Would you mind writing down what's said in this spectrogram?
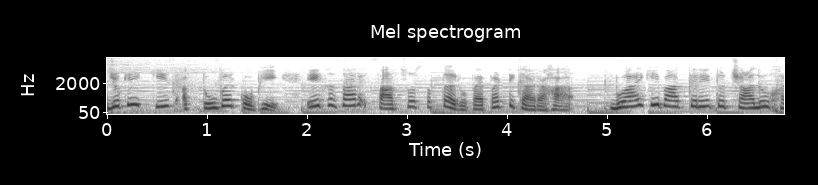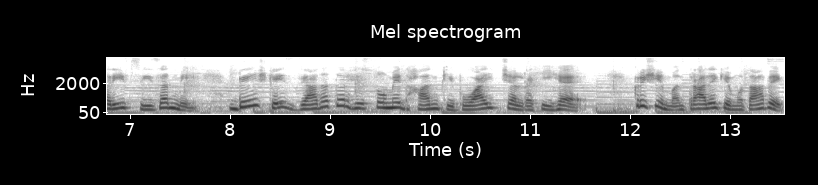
जो कि 21 अक्टूबर को भी एक हज़ार रूपए पर टिका रहा। बुआई की बात करें तो चालू खरीफ सीज़न में देश के ज़्यादातर हिस्सों में धान की बुआई चल रही है। कृषि मंत्रालय के मुताबिक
